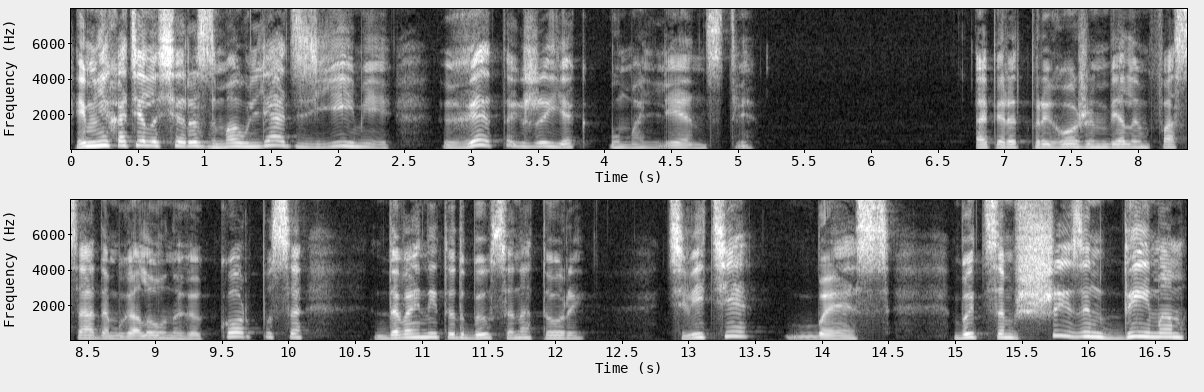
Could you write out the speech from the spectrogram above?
І мне хацелася размаўляць з імі, гэтак жа, як у маленстве а перад прыгожым белым фасадам галоўнага корпуса да вайны тут быў санаторый. Цвіце бэс, быццам шызым дымам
